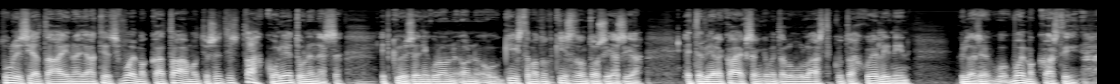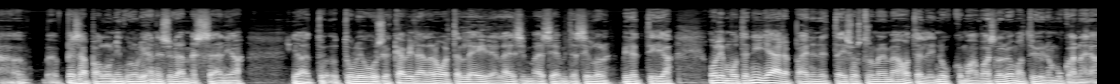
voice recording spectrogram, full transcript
tuli sieltä aina ja tietysti voimakkaat tahmot, jos tietysti tahko oli etunenässä. Että kyllä se niin kuin on, on kiistamaton, kiistaton tosiasia, että vielä 80-luvulla asti kun tahko eli, niin kyllä se voimakkaasti äh, pesäpallo niin kuin oli hänen sydämessään ja ja tuli uusi. Kävi näillä nuorten leireillä ensimmäisiä, mitä silloin pidettiin. Ja oli muuten niin jääräpäinen, että ei suostunut menemään hotelliin nukkumaan, vaan sillä oli oma tyyny mukana. Ja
